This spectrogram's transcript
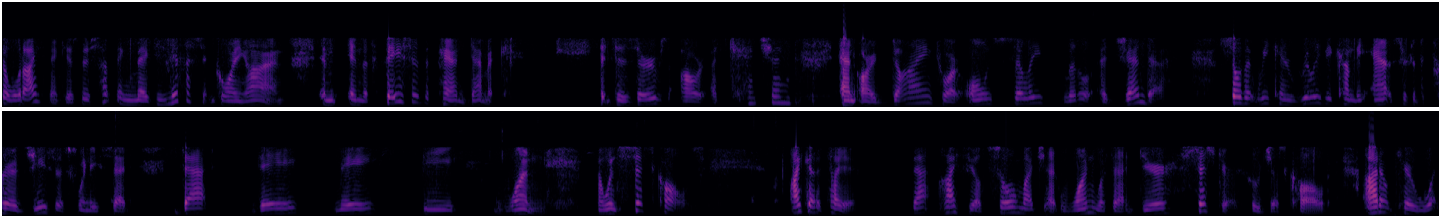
So what I think is there's something magnificent going on in, in the face of the pandemic that deserves our attention and our dying to our own silly little agenda so that we can really become the answer to the prayer of Jesus when he said that they may be one. And when sis calls, I got to tell you that I feel so much at one with that dear sister who just called. I don't care what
